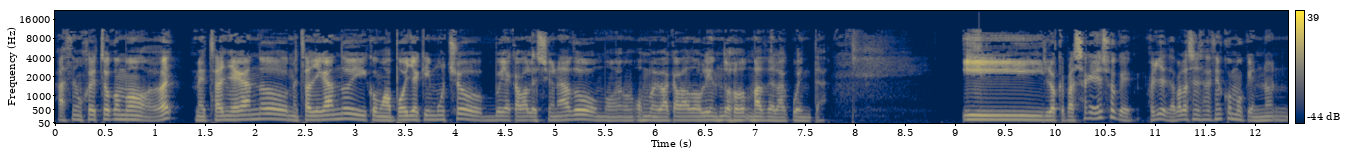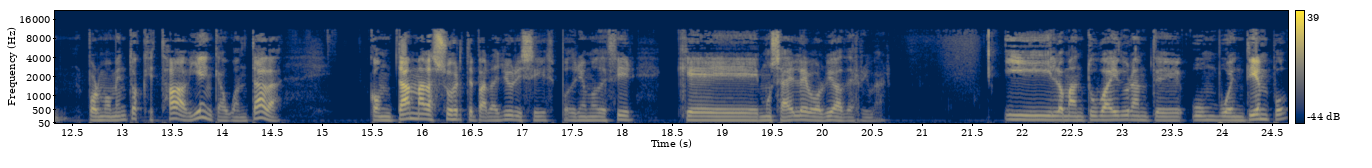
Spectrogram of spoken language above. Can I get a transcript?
hace un gesto como, me está llegando, me está llegando y como apoya aquí mucho voy a acabar lesionado o me, va a acabar doliendo más de la cuenta. Y lo que pasa que eso, que, oye, daba la sensación como que no, por momentos que estaba bien, que aguantaba. Con tan mala suerte para Yurisis, podríamos decir, que Musael le volvió a derribar. Y lo mantuvo ahí durante un buen tiempo.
